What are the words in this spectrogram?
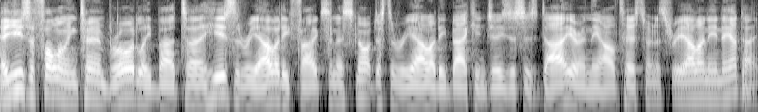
I use the following term broadly, but uh, here's the reality, folks, and it's not just a reality back in Jesus' day or in the Old Testament, it's reality in our day.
